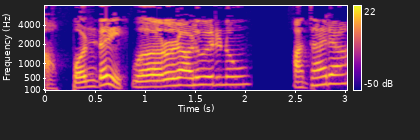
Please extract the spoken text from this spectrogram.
അപ്പോണ്ടേ വേറൊരാൾ വരണു അതാരാ?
